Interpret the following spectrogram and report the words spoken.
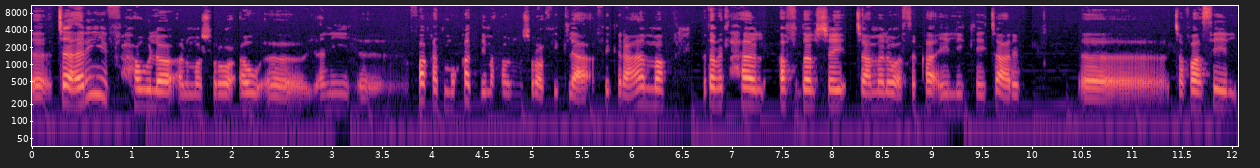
آه، تعريف حول المشروع أو آه، يعني آه، فقط مقدمة حول المشروع فكرة, فكرة عامة. بطبيعة الحال أفضل شيء تعمله أصدقائي لكي تعرف تفاصيل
